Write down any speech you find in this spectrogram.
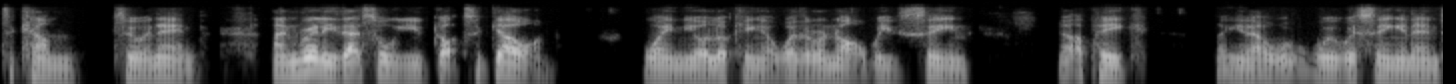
to come to an end. And really, that's all you've got to go on when you're looking at whether or not we've seen a peak. You know, we're seeing an end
